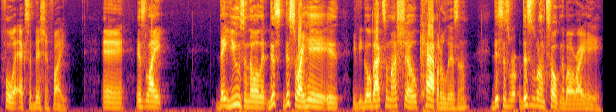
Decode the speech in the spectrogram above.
for an exhibition fight. And it's like they using all it. This this right here is if you go back to my show, capitalism. This is this is what I'm talking about right here.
